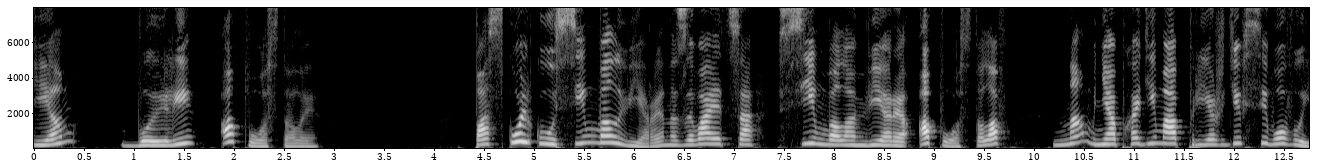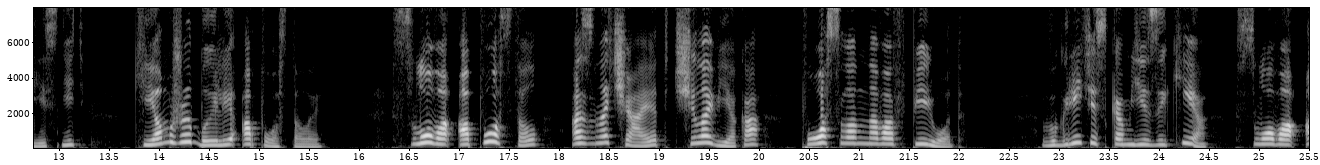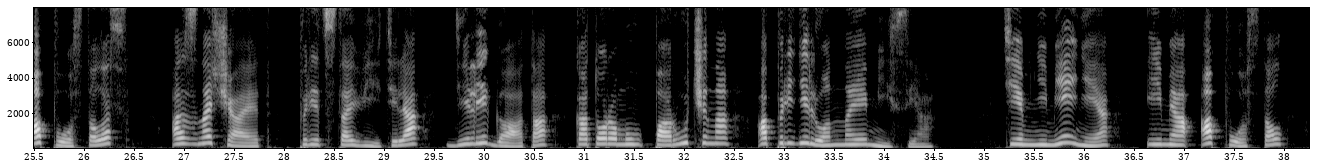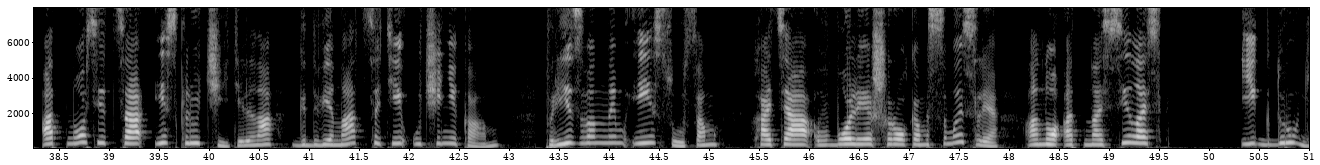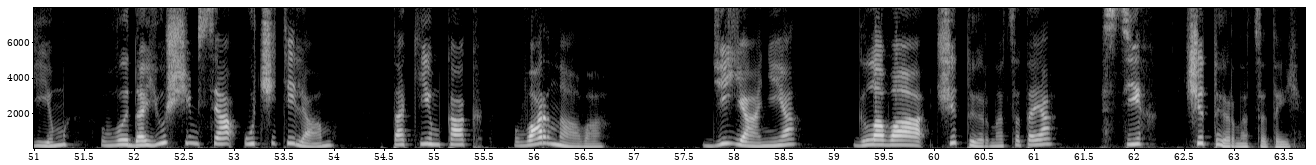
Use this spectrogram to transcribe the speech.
кем были апостолы. Поскольку символ веры называется символом веры апостолов, нам необходимо прежде всего выяснить, кем же были апостолы. Слово апостол означает человека, посланного вперед. В греческом языке слово апостолос означает представителя, делегата, которому поручена определенная миссия. Тем не менее, имя апостол относится исключительно к двенадцати ученикам, призванным Иисусом, хотя в более широком смысле оно относилось и к другим выдающимся учителям, таким как Варнава. Деяния, глава 14, стих 14.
